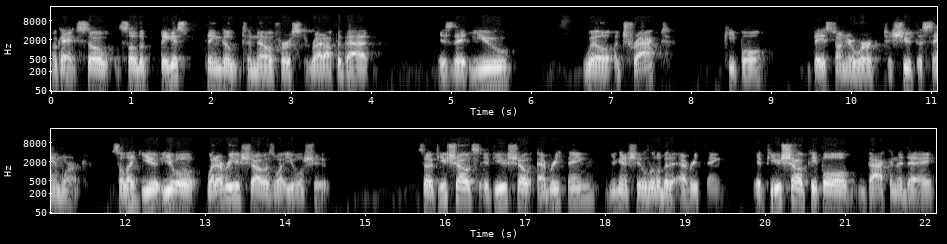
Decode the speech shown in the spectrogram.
Okay, so so the biggest thing to to know first, right off the bat, is that you will attract people based on your work to shoot the same work. So like you you will whatever you show is what you will shoot. So if you show if you show everything, you're going to shoot a little bit of everything. If you show people back in the day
